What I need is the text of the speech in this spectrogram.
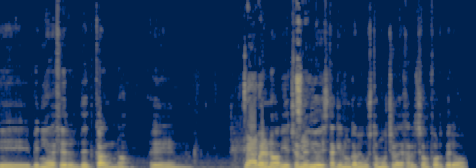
eh, venía de hacer Dead Calm, ¿no? Eh, Claro. bueno, no, había hecho en Sí. medio esta que nunca me gustó mucho, la de Harrison Ford, pero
